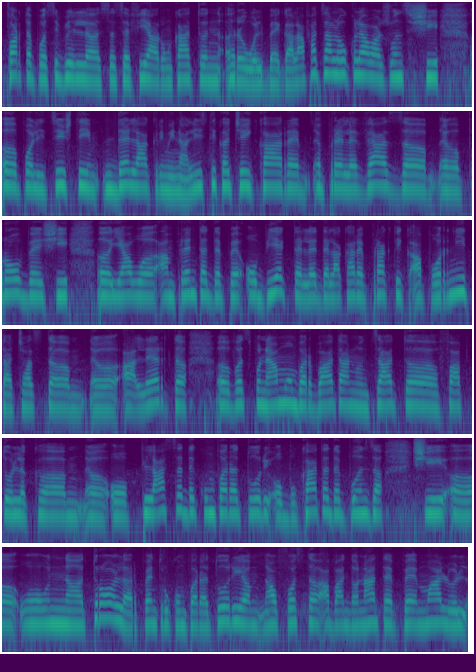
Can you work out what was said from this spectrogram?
foarte posibil să se fie aruncat în râul Bega. La fața locului au ajuns și polițiștii de la criminalistică, cei care prelevează probe și uh, iau uh, amprente de pe obiectele de la care practic a pornit această uh, alertă. Vă spuneam, un bărbat a anunțat faptul că o plasă de cumpărături, o bucată de pânză și un troller pentru cumpărături au fost abandonate pe malul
